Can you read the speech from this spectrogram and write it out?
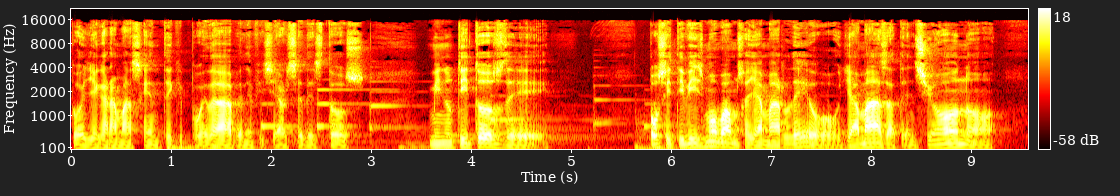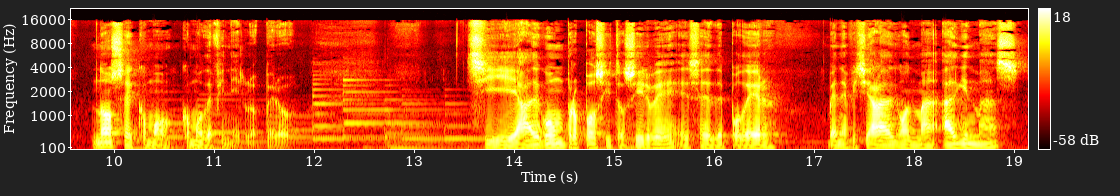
poder llegar a más gente que pueda beneficiarse de estos minutitos de positivismo, vamos a llamarle, o llamadas de atención, o no sé cómo, cómo definirlo, pero si algún propósito sirve, ese de poder beneficiar a alguien más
